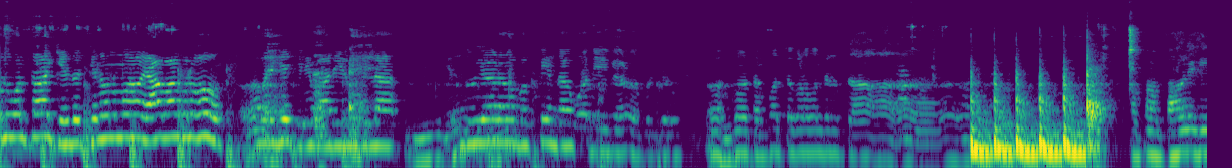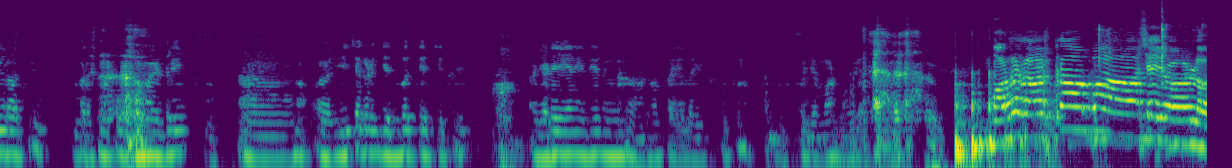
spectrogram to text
ಕಥಾಮೃತವನ್ನು ಕೇಂದ್ರ ಕೇದಚ್ಚಿನವನು ಯಾವಾಗಲೂ ಅವರಿಗೆ ಚಿನಿಬಾಧೆ ಇರುವುದಿಲ್ಲ. ಎಂದು ಹೇಳಲು ಭಕ್ತಿಯಿಂದ ಓದಿ ಹೇಳುವ ಅನುಭವ ಸಂಪತ್ತುಗಳು ಹೊಂದಿರುತ್ತ. ಅಪ್ಪ ಬಾವಲಿ ನೀರು ಹಾಕ್ರಿ ಅರಶಿನ ಕುಂಕುಮ ಇಡ್ರಿ ಆ, ಈಚೆ ಕಡೆ ಗೆಜ್ಬತ್ತಿ ಹಚ್ಚಿಕ್ರಿ ಎಡೆ ಏನಿದೆ ನಿಮ್ಗೆ ಹಣ್ಣು ಎಲ್ಲ ಇಟ್ಬಿಟ್ಟು ಪೂಜೆ ಮಾಡಿ ಮಹಾರಾಷ್ಟ್ರ ಭಾಷೆಯೊಳು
